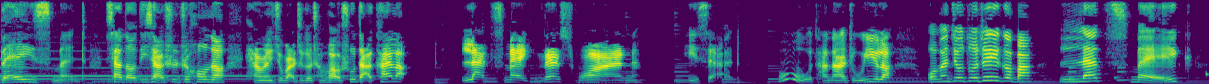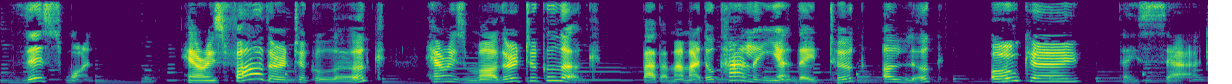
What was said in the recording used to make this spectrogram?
basement。下到地下室之后呢，Henry 就把这个城堡书打开了。Let's make this one, he said. 哦，他拿主意了，我们就做这个吧。Let's make this one. Henry's father took a look. Henry's mother took a look. 爸爸妈妈都看了一眼。They took a look. Okay, they said.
